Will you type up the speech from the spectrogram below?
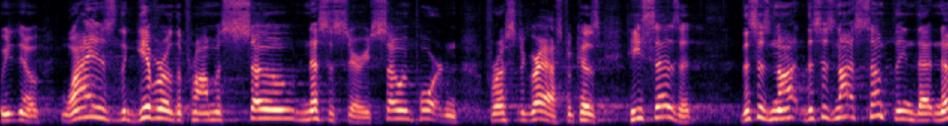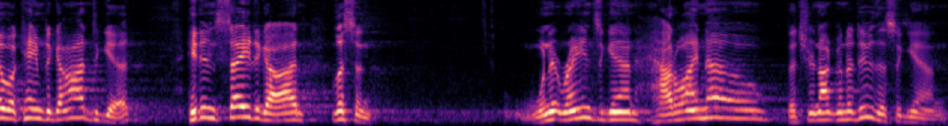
We, you know, why is the giver of the promise so necessary, so important for us to grasp? Because he says it this is not, this is not something that Noah came to God to get. He didn't say to God, listen, when it rains again, how do I know that you're not going to do this again?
